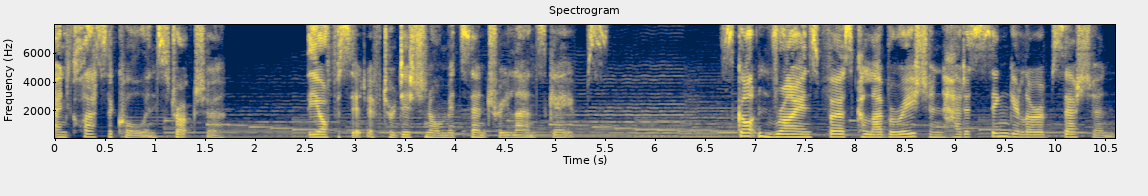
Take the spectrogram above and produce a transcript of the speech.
and classical in structure, the opposite of traditional mid century landscapes. Scott and Ryan's first collaboration had a singular obsession.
